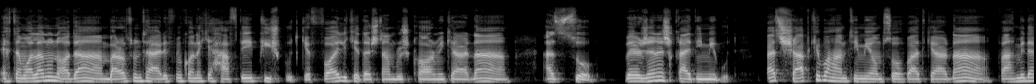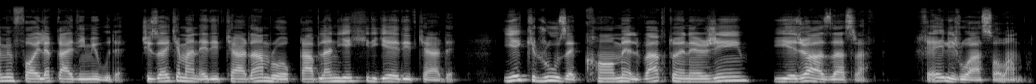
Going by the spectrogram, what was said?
احتمالا اون آدم براتون تعریف می‌کنه که هفته پیش بود که فایلی که داشتم روش کار می‌کردم از صبح version ش قدیمی بود. بعد شب که با هم تیمیام صحبت کردم فهمیدم این فایل قدیمی بوده. چیزایی که من edit کردم رو قبلا یکی دیگه edit کرده. یک روز کامل وقت و انرژیم یه جا از دست رفت. خیلی رو اعصابم بود.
